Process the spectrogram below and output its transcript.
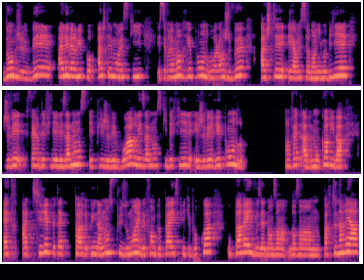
donc je vais aller vers lui pour acheter mon husky. Et c'est vraiment répondre. Ou alors je veux acheter et investir dans l'immobilier. Je vais faire défiler les annonces et puis je vais voir les annonces qui défilent et je vais répondre. En fait, avec mon corps, il va être attiré peut-être par une annonce plus ou moins et des fois on peut pas expliquer pourquoi. Ou pareil, vous êtes dans un dans un partenariat.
